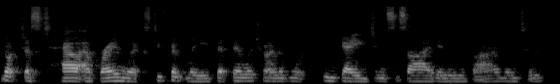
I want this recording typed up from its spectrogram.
not just how our brain works differently, but then we're trying to engage in society and an environment and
